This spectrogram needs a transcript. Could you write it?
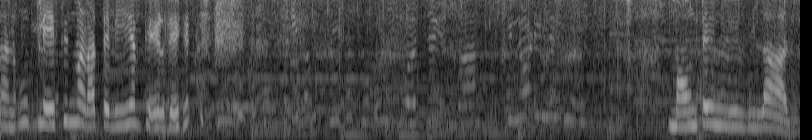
ನಾನು ಪ್ಲೇಸಿಂದ ಮಾಡತ್ತೇನಿ ಅಂತ ಹೇಳಿದೆ. ಮೌಂಟೇನ್ ವಿಲಾಸ್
